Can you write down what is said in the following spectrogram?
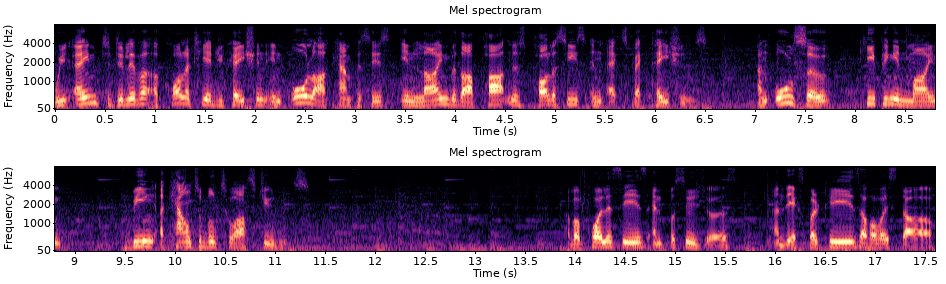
We aim to deliver a quality education in all our campuses in line with our partners' policies and expectations, and also keeping in mind being accountable to our students. Our policies and procedures and the expertise of our staff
